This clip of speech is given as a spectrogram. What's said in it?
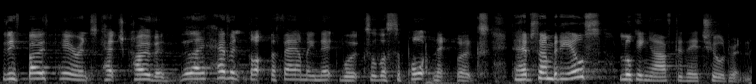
that if both parents catch COVID, they haven't got the family networks or the support networks to have somebody else looking after their children.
